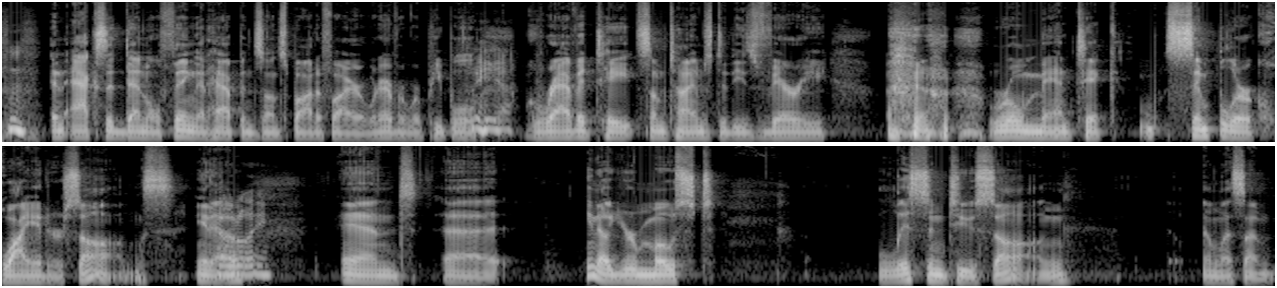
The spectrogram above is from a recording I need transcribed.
an accidental thing that happens on Spotify or whatever where people Yeah. gravitate sometimes to these very romantic, simpler, quieter songs, you know. Totally. And uh you know, your most listened to song unless I'm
